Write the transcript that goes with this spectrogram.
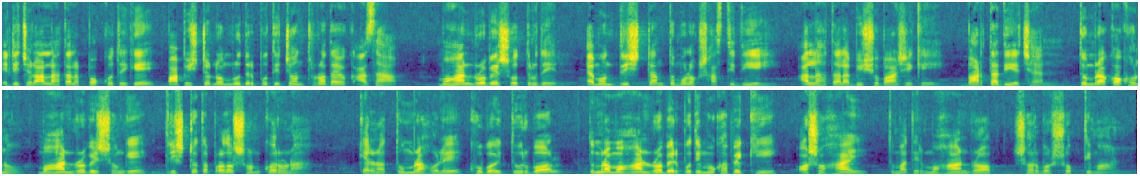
এটি ছিল আল্লাহ তালার পক্ষ থেকে পাপিষ্ট নমরুদের প্রতি যন্ত্রণাদায়ক আজাব মহান রবের শত্রুদের এমন দৃষ্টান্তমূলক শাস্তি দিয়েই আল্লাহ তালা বিশ্ববাসীকে বার্তা দিয়েছেন, তোমরা কখনো মহান রবের সঙ্গে দৃষ্টতা প্রদর্শন করো না। কেননা তোমরা হলে খুবই দুর্বল, তোমরা মহান রবের প্রতি মুখাপেক্ষী, অসহায়, তোমাদের মহান রব সর্বশক্তিমান।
